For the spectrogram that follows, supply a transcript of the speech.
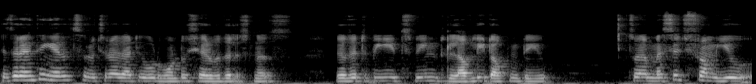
is there anything else, Ruchira, that you would want to share with the listeners? Because it be it's been lovely talking to you. So a message from you,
